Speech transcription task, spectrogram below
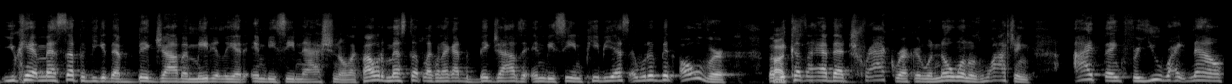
you can't mess up if you get that big job immediately at NBC National. Like if I would have messed up, like when I got the big jobs at NBC and PBS, it would have been over. But because I had that track record when no one was watching, I think for you right now,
